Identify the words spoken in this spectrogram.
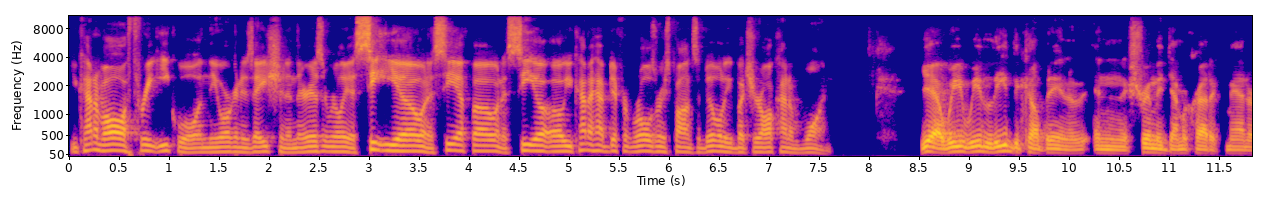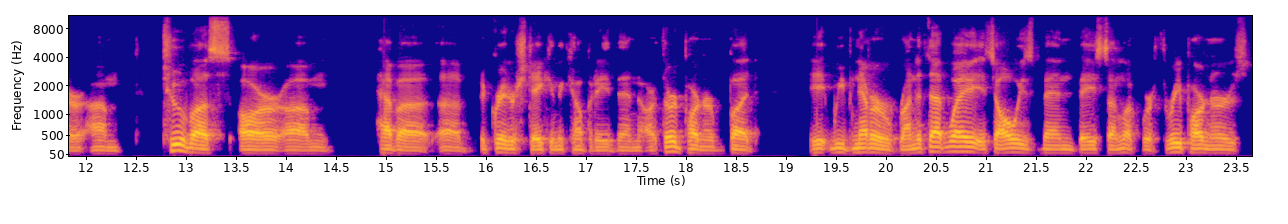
you kind of all three equal in the organization, and there isn't really a CEO and a CFO and a COO. You kind of have different roles and responsibility, but you're all kind of one. Yeah, we we lead the company in, a, in an extremely democratic manner. Um, two of us are um, have a, a, a greater stake in the company than our third partner, but it, we've never run it that way. It's always been based on look, we're three partners,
